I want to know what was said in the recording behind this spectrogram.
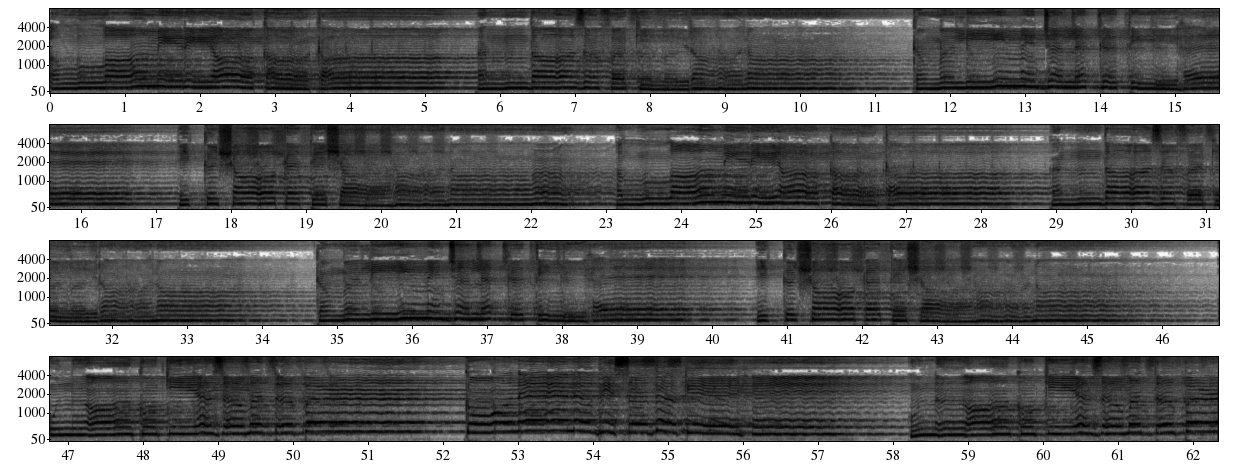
اللہ میرے آقا کا انداز فقیرانہ کملی میں جھلکتی ہے ایک شوقت شاہانہ اللہ میرے آقا انداز فقیرانہ کملی میں جھلکتی ہے۔ ایک شوقت شانہ ان آنکھوں کی عظمت پر کون بھی صدقے ہیں۔ عظمت پر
